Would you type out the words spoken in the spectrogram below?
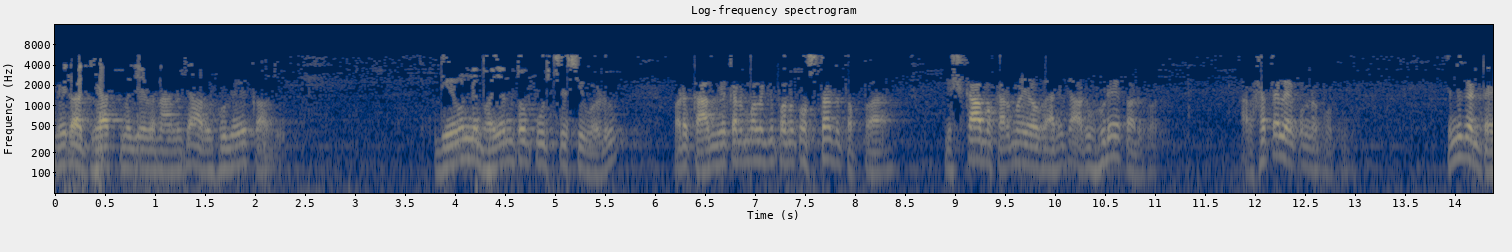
మీరు అధ్యాత్మ జీవనానికి అర్హులే కాదు. దేవుణ్ణి భయంతో పూజ చేసేవాడు వాడు కామ్యకర్మలకి పనికొస్తాడు తప్ప నిష్కామ కర్మయోగానికి అర్హుడే కాడుకోడు అర్హత లేకుండా పోతుంది. ఎందుకంటే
